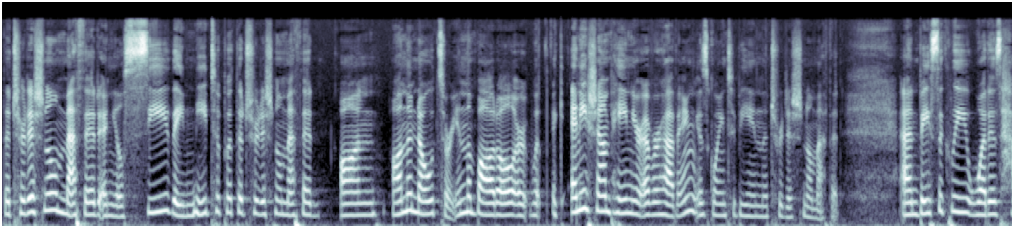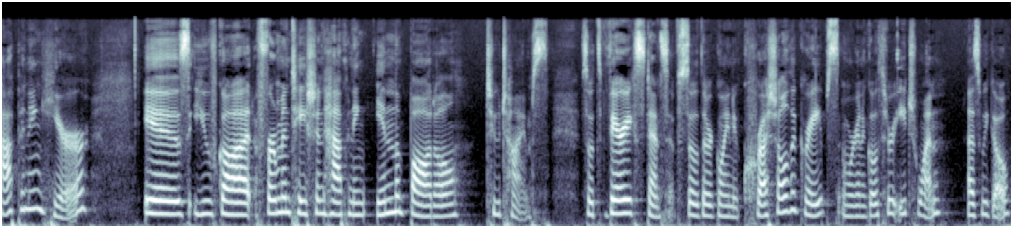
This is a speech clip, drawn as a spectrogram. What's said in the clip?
the traditional method, and you'll see they need to put the traditional method on on the notes or in the bottle or what like any champagne you're ever having is going to be in the traditional method. And basically what is happening here is you've got fermentation happening in the bottle two times. So it's very extensive. So they're going to crush all the grapes and we're going to go through each one as we go.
